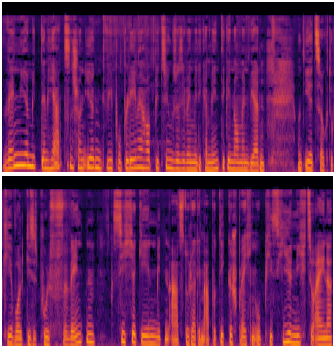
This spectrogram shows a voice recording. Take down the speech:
wenn ihr mit dem Herzen schon irgendwie Probleme habt, beziehungsweise wenn Medikamente genommen werden und ihr jetzt sagt, okay, ihr wollt dieses Pulver verwenden, sicher gehen, mit dem Arzt oder dem Apotheker sprechen, ob es hier nicht zu einer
